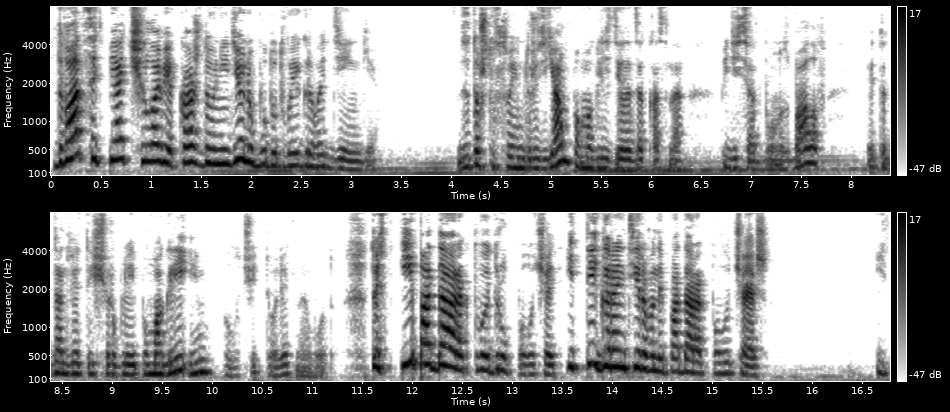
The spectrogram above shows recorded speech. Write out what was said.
25 человек каждую неделю будут выигрывать деньги. За то, что своим друзьям помогли сделать заказ на 50 бонус-баллов. Это на 2000 рублей. Помогли им получить туалетную воду. То есть и подарок твой друг получает, и ты гарантированный подарок получаешь и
